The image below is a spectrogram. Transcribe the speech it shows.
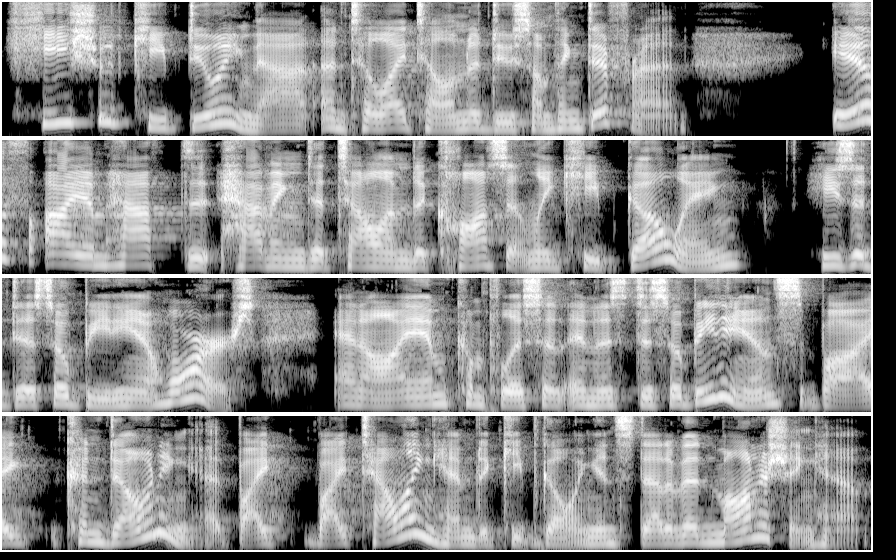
he should keep doing that until I tell him to do something different. If I am to, having to tell him to constantly keep going, He's a disobedient horse. And I am complicit in his disobedience by condoning it, by, by telling him to keep going instead of admonishing him.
